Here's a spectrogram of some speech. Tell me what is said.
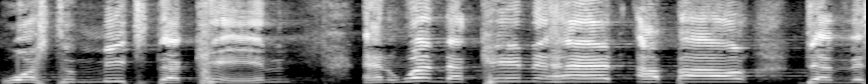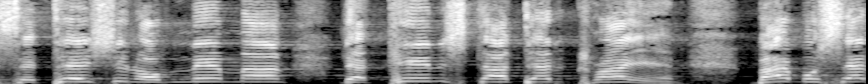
was to meet the king. And when the king heard about the visitation of Naaman, the king started crying. Bible said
